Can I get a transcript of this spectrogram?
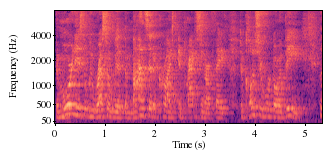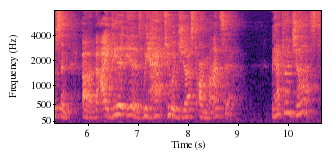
the more it is that we wrestle with the mindset of Christ and practicing our faith, the closer we're going to be. Listen, uh, the idea is we have to adjust our mindset. We have to adjust.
